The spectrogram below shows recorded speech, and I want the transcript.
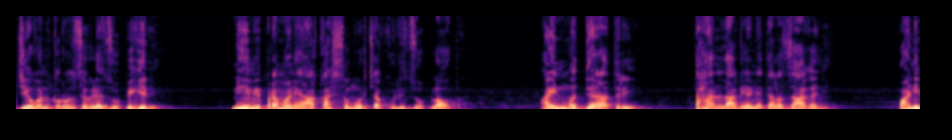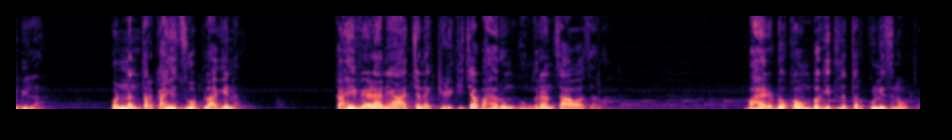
जेवण करून सगळे झोपी गेले. नेहमीप्रमाणे आकाश समोरच्या खोलीत झोपला होता. ऐन मध्यरात्री तहान लागल्याने त्याला जाग आली. पाणी पिला. पण नंतर काही झोप लागेना. काही वेळाने अचानक खिडकीच्या बाहेरून घुंगरांचा आवाज आला. बाहेर डोकावून बघितलं तर कुणीच नव्हतं.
